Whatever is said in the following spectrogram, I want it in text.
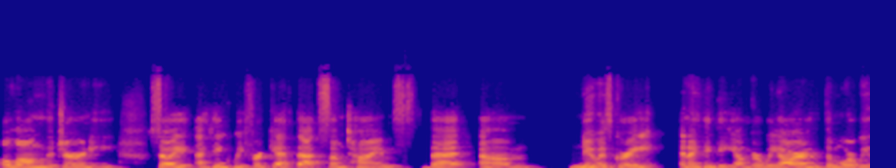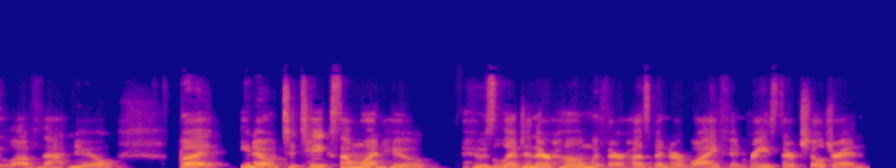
along the journey. So i, I think we forget that sometimes that um, new is great and i think the younger we are the more we love that new. But you know to take someone who who's lived in their home with their husband or wife and raised their children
